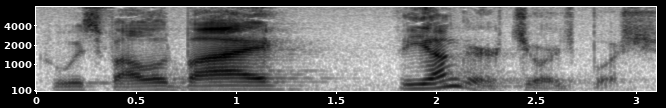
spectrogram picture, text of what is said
who was followed by the younger George Bush,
